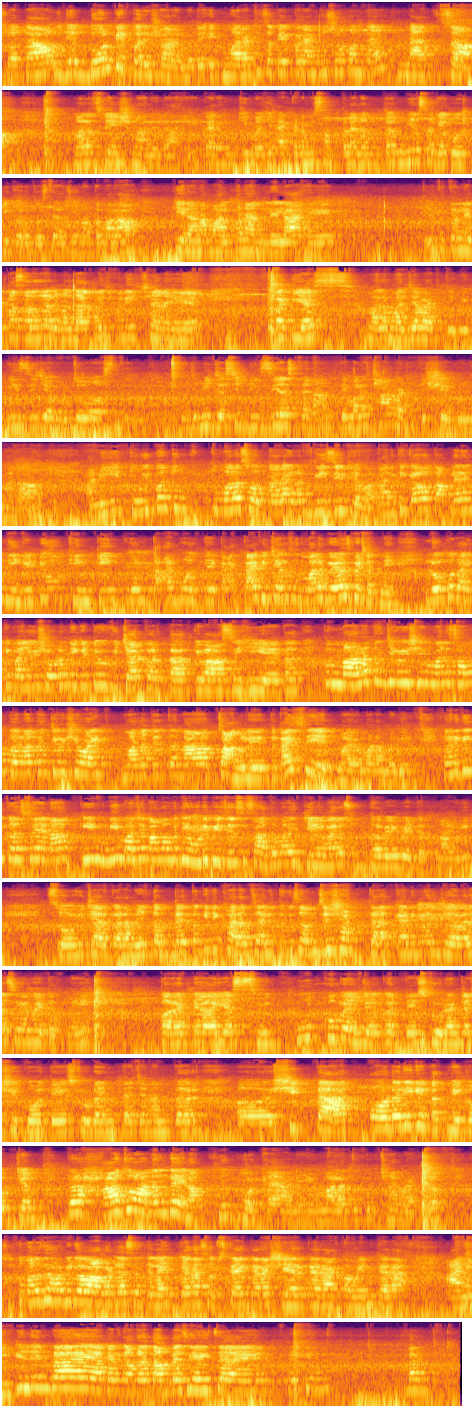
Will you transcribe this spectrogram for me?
स्वतः उद्या दोन पेपर आहे शाळेमध्ये. एक मराठीचा पेपर आणि दुसरा कोणता आहे? मॅथचा मलाच टेन्शन आलेलं आहे. कारण की माझी अकॅडमी संपल्यानंतर मी या सगळ्या गोष्टी करत असते. अजून आता मला किराणा माल पण आणलेला आहे. इथे तर लय पसारा झाले. मला दाखवायची पण इच्छा नाही आहे बट येस मला मजा वाटते मी बिझी जेव जो असते म्हणजे मी जशी बिझी असते ना ते मला छान वाटते शेड्यूल म्हणा. आणि तुम्ही पण तुम तुम्हाला स्वतःला ना बिझी ठेवा. कारण की काय होतं आपल्याला निगेटिव्ह थिंकिंग कोण काय बोलते काय काय विचार मला वेळच भेटत नाही. लोक काय की माझ्याविषयी एवढं निगेटिव्ह विचार करतात किंवा असं ही आहे तर पण मला त्यांच्याविषयी मला सांगू का ना त्यांच्याविषयी वाईट मनात येतं ना चांगले येतं काहीच येत माझ्या मनामध्ये. कारण की कसं आहे ना की मी माझ्या कामामध्ये एवढी बिझी असते साधं मला जेवायला सुद्धा वेळ भेटत नाही. सो विचार करा म्हणजे तब्येत पण किती खराब झाली तुम्ही समजू शकतात कारण मला जेवायलाच वेळ भेटत नाही. बट यस uh, मी खूप खूप एन्जॉय करते. स्टुडंटला शिकवते. स्टुडंट त्याच्यानंतर uh, शिकतात. ऑर्डरही घेतात मेकअपच्या तर हा जो आनंद आहे ना खूप मोठा आहे आणि मला तर खूप छान वाटतं सो तुम्हाला जर हा व्हिडिओ आवडला असेल तर लाईक करा सबस्क्राईब करा शेअर करा कमेंट करा. आणि टिल देन बाय कारण की आम्हाला अभ्यास घ्यायचा आहे. Thank you bye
